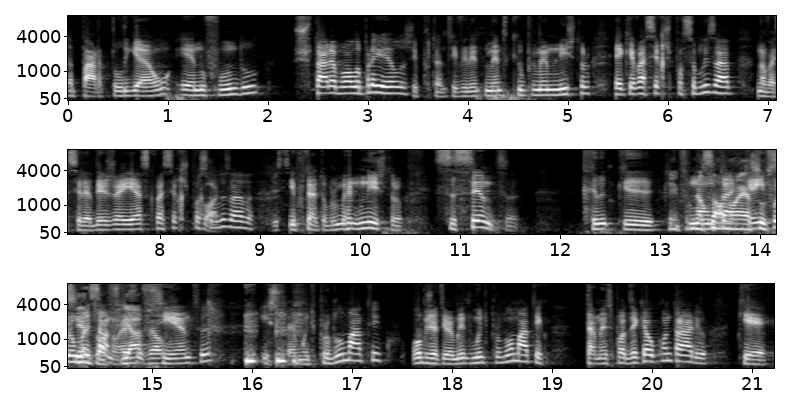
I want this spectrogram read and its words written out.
a parte de leão é, no fundo, chutar a bola para eles. E, portanto, evidentemente que o Primeiro-Ministro é quem vai ser responsabilizado. Não vai ser a DGS que vai ser responsabilizada. E, portanto, o Primeiro-Ministro se sente que, que, Que a informação tem, não é que a informação não é suficiente, isso é muito problemático. Objetivamente muito problemático. Também se pode dizer que é o contrário, que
